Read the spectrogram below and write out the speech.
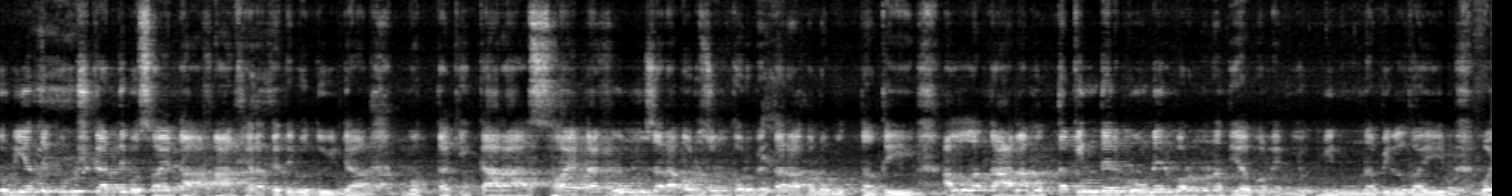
দুনিয়াতে পুরস্কার দিব ছয়টা, আখেরাতে দিব দুইটা। মুত্তাকি কারা? ছয়টা গুণ যারা অর্জন করবে তারা হলো মুত্তাকি। আল্লাহ তাআলা মুত্তাকিনদের গুণের বর্ণনা দিয়া বলেন, ইউমিনুনা বিল গায়ব ওয়া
